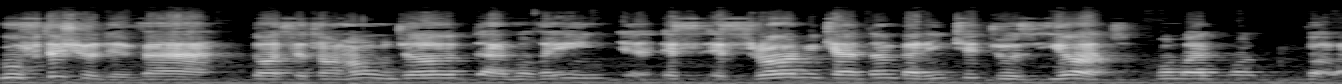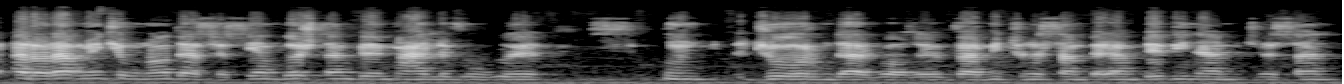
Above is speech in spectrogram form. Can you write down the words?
گفته شده و دادستان ها اونجا در واقع این اصرار می‌کردن برای اینکه جزئیات ما باید علیرغم اینکه اونها دسترسی هم داشتن به محل وقوع اون جرم در واقع و می‌تونستن برن ببینن می‌تونستن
